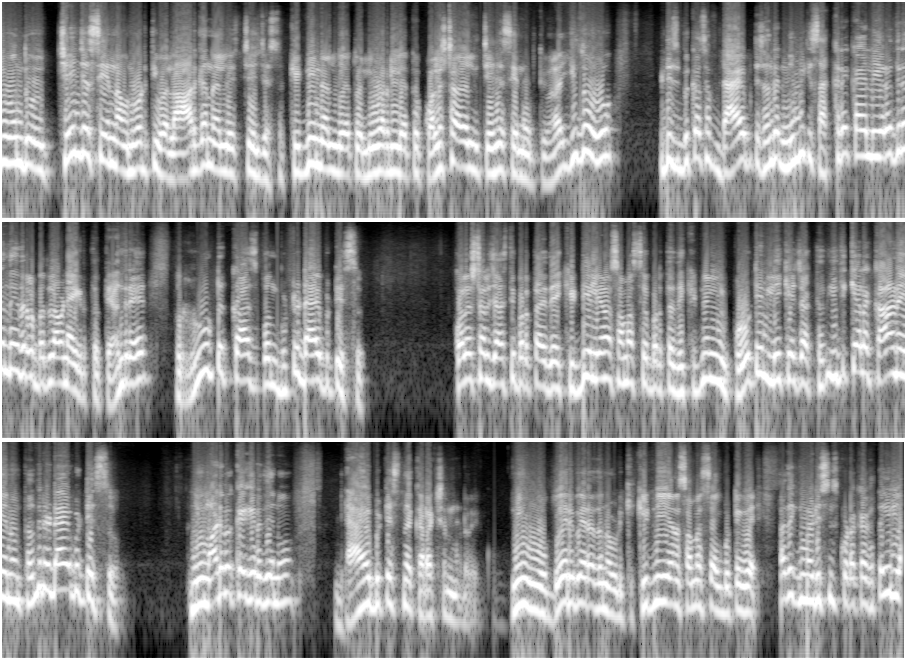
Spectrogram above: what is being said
ಈ ಒಂದು ಚೇಂಜಸ್ ಏನ್ ನಾವು ನೋಡ್ತೀವಲ್ಲ ಆರ್ಗನ್ ಅಲ್ಲಿ ಚೇಂಜಸ್ ಕಿಡ್ನಿನಲ್ಲಿ ಅಥವಾ ಲಿವರ್ ಅಲ್ಲಿ ಅಥವಾ ಕೊಲೆಸ್ಟ್ರಾಲ್ ಅಲ್ಲಿ ಚೇಂಜಸ್ ಏನ್ ನೋಡ್ತೀವಲ್ಲ, ಇದು it is because of diabetes ಅಂದ್ರೆ ನಿಮಗೆ ಸಕ್ಕರೆ ಕಾಯಿಲೆ ಇರೋದ್ರಿಂದ ಇದ್ರಲ್ಲಿ ಬದಲಾವಣೆ ಆಗಿರ್ತದೆ ಅಂದ್ರೆ ರೂಟ್ ಕಾಸ್ ಬಂದ್ಬಿಟ್ಟು ಡಯಾಬಿಟಿಸ್ ಕೊಲೆಸ್ಟ್ರಾಲ್ ಜಾಸ್ತಿ ಬರ್ತಾ ಇದೆ ಕಿಡ್ನಿಲಿ ಏನೋ ಸಮಸ್ಯೆ ಬರ್ತದೆ ಕಿಡ್ನಿಲಿ ಪ್ರೋಟೀನ್ ಲೀಕೇಜ್ ಆಗ್ತದೆ ಇದಕ್ಕೆಲ್ಲ ಕಾರಣ ಏನು ಅಂತಂದ್ರೆ ಡಯಾಬಿಟಿಸ್ ನೀವು ಮಾಡ್ಬೇಕಾಗಿರೋದೇನು? ಡಯಾಬಿಟಿಸ್ನ ಕರೆಕ್ಷನ್ ಮಾಡಬೇಕು. ನೀವು ಬೇರೆ ಬೇರೆ ಅದನ್ನ ಹುಡುಕಿ ಕಿಡ್ನಿ ಏನೋ ಸಮಸ್ಯೆ ಆಗ್ಬಿಟ್ಟಿವೆ ಅದಕ್ಕೆ ಮೆಡಿಸಿನ್ಸ್ ಕೊಡಕ್ಕಾಗತ್ತೆ? ಇಲ್ಲ,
